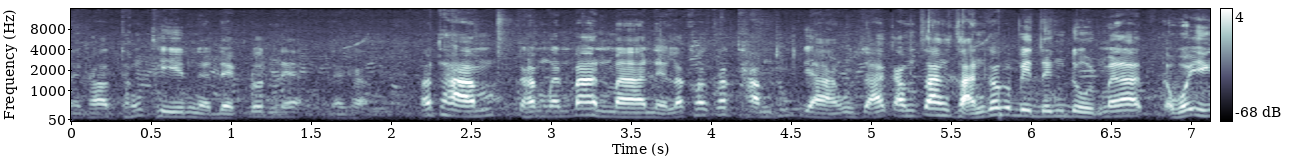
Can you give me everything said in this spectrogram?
นะครับทั้งทีมเนี่ยเด็กรุ่นเนี้ยนะครับเขาทำทำกันบ้านมาเนี่ยแล้วเขาก็ทำทุกอย่างอุตสาหกรรมสร้างสรรค์เขาก็ไปดึงดูดมาแล้วโอ้โหอีก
